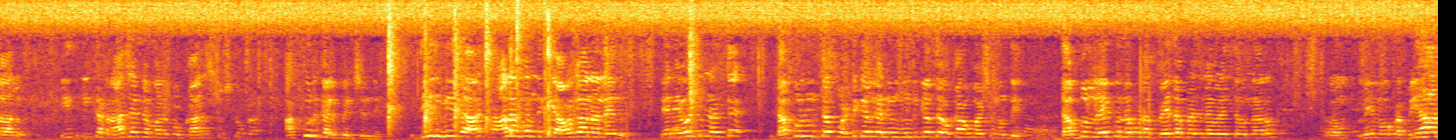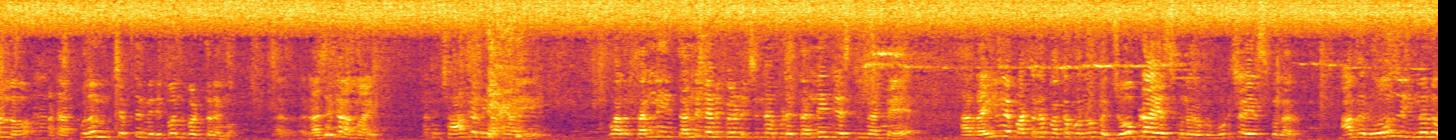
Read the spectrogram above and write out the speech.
చాలు. ఇక్కడ రాజ్యాంగం మనకు కాన్స్టిట్యూషన్ ఒక కల్పించింది. దీని మీద చాలా మందికి అవగాహన లేదు. నేను ఏమంటున్నానంటే డబ్బులు ఉంటే పొలిటికల్గా నేను ముందుకెళ్తే ఒక అవకాశం ఉంది. డబ్బులు లేకుండా కూడా పేద ప్రజలు ఎవరైతే ఉన్నారో మేము ఒక బీహార్లో అంటే కులం చెప్తే మీరు ఇబ్బంది పడతారేమో. రజక అమ్మాయి అంటే చాకలి అమ్మాయి వాళ్ళ తల్లి తండ్రి చనిపోయాడు చిన్నప్పుడే తల్లి ఏం చేస్తుందంటే ఆ రైల్వే పట్టణ పక్క పన్న ఒక జోపడా వేసుకున్నారు ఒక గుడిసె వేసుకున్నారు. ఆమె రోజు ఇళ్ళలో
